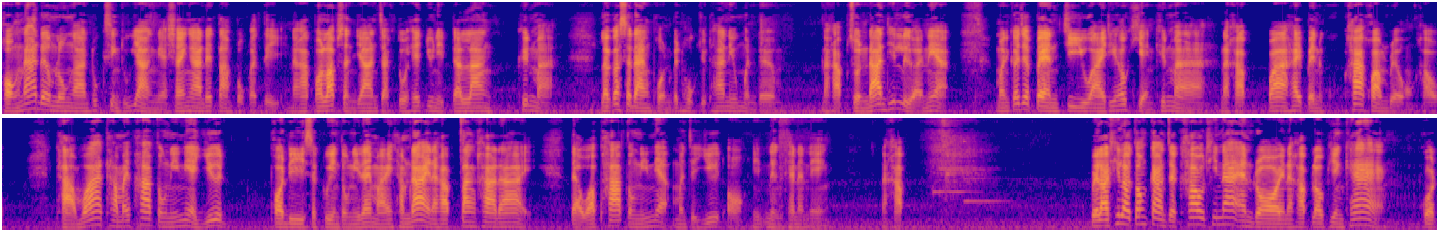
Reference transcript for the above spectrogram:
ของหน้าเดิมโรงงานทุกสิ่งทุกอย่างเนี่ยใช้งานได้ตามปกตินะครับเพราะรับสัญญาณจากตัว Head Unit ด้านล่างขึ้นมา แล้วก็แสดงผลเป็น 6.5 นิ้วเหมือนเดิมนะครับ ส่วนด้านที่เหลือเนี่ยมันก็จะเป็น GUI ที่เขาเขียนขึ้นมานะครับว่าให้เป็นค่าความเร็วของเขา ถามว่าทำให้ภาพตรงนี้เนี่ยยืดพอดีสกรีนตรงนี้ได้ไหมทำได้นะครับ ตั้งค่าได้ แต่ว่าภาพตรงนี้เนี่ยมันจะยืดออกนิดนึงแค่นั้นเองนะครับ เวลาที่เราต้องการจะเข้าที่หน้า Android นะครับ เราเพียงแค่กด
